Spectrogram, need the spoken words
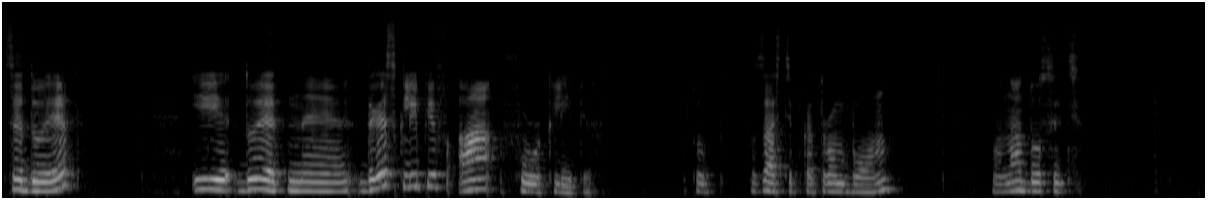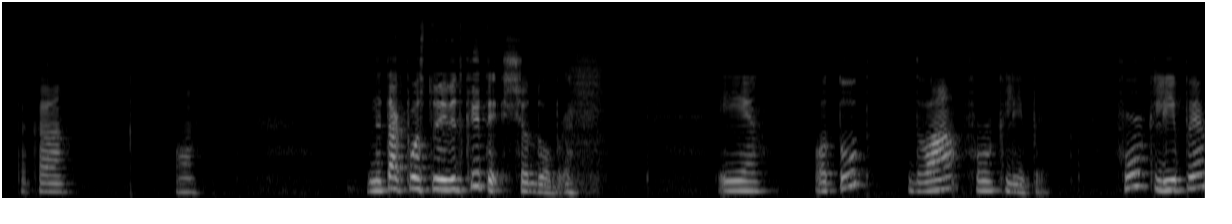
Це дует. І дует не дрес-кліпів, а фур-кліпів. Тут застібка тромбон. Вона досить така. О. Не так просто її відкрити, що добре. І отут два фур-кліпи. Фур-кліпи,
